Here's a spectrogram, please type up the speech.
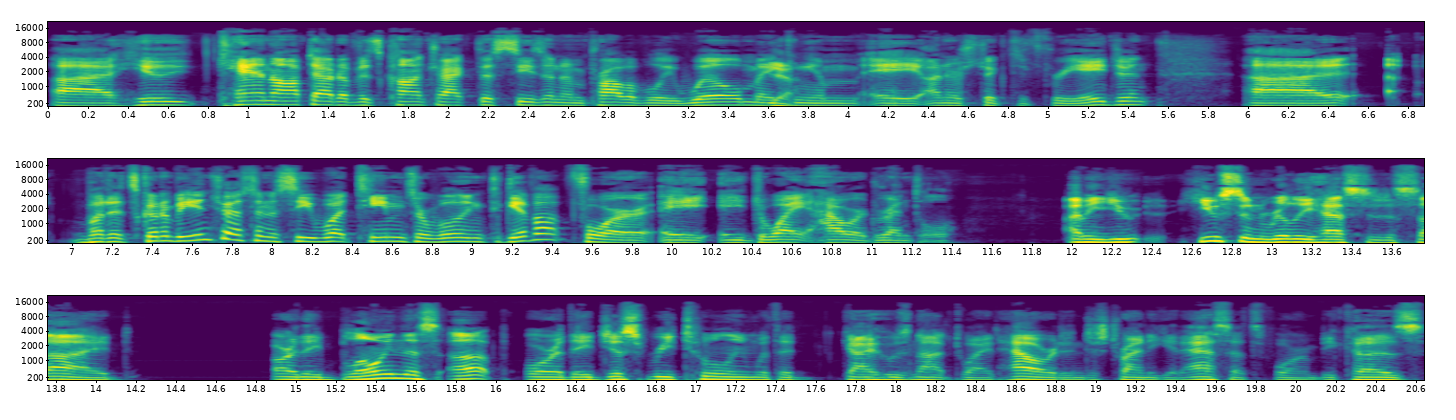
Uh, he can opt out of his contract this season and probably will, making Yeah. him a unrestricted free agent. Uh, but it's going to be interesting to see what teams are willing to give up for a, a Dwight Howard rental. I mean, you Houston really has to decide: are they blowing this up, or are they just retooling with a guy who's not Dwight Howard and just trying to get assets for him? Because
